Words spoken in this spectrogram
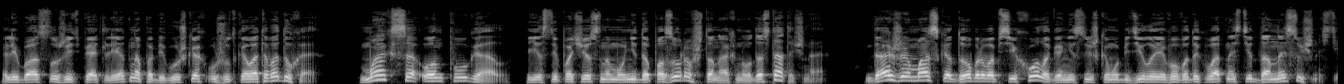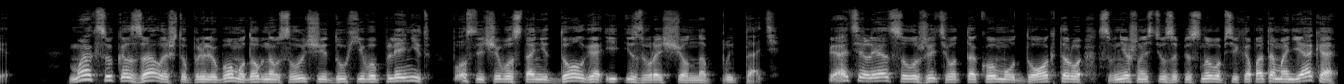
либо отслужить пять лет на побегушках у жутковатого духа. Макса он пугал, если по-честному не до позора в штанах, но достаточно. Даже маска доброго психолога не слишком убедила его в адекватности данной сущности. Максу казалось, что при любом удобном случае дух его пленит, после чего станет долго и извращенно пытать. Пять лет служить вот такому доктору с внешностью записного психопата-маньяка?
